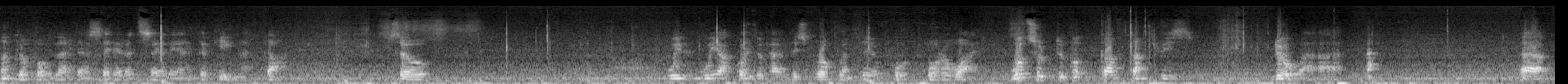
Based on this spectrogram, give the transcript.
On top of that, as said and the king had done. So, we, we are going to have this problem there for, for a while. What should the Gulf countries do? Uh, uh,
